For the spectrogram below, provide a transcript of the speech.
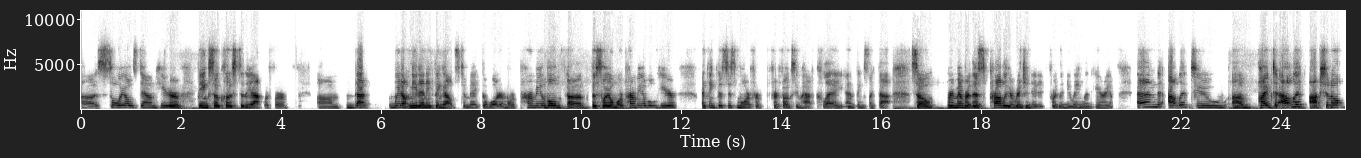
uh, soils down here being so close to the aquifer um, that we don't need anything else to make the water more permeable uh, the soil more permeable here. I think this is more for for folks who have clay and things like that. So remember this probably originated for the new england area and outlet to um, pipe to outlet, optional,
